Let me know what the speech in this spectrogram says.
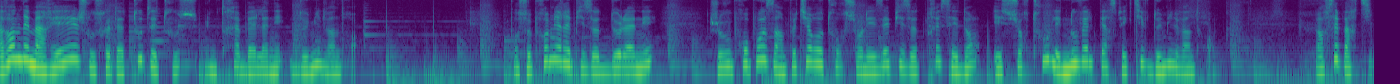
Avant de démarrer, je vous souhaite à toutes et tous une très belle année 2023. Pour ce premier épisode de l'année, je vous propose un petit retour sur les épisodes précédents et surtout les nouvelles perspectives 2023. Alors c'est parti.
